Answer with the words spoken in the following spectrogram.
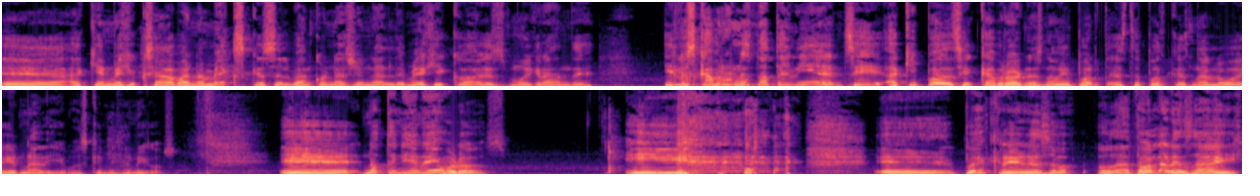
eh, aquí en México se llama Banamex, que es el Banco Nacional de México, es muy grande. Y los cabrones no tenían. Sí, aquí puedo decir cabrones, no me importa. Este podcast no lo va a oír nadie más que mis amigos. Eh, no tenían euros. Y. eh, ¿Pueden creer eso? O sea, dólares hay,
